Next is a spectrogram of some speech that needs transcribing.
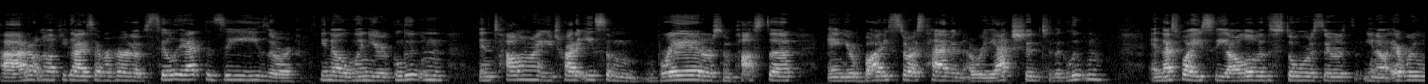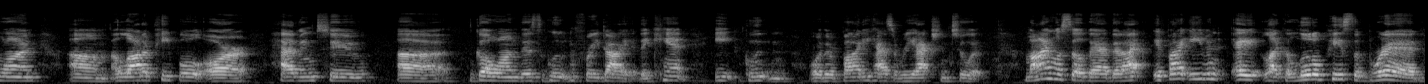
I don't know if you guys ever heard of celiac disease or, you know, when you're gluten intolerant, you try to eat some bread or some pasta and your body starts having a reaction to the gluten. And that's why you see all over the stores, there's, you know, everyone, um, a lot of people are having to uh, go on this gluten-free diet. They can't eat gluten or their body has a reaction to it. Mine was so bad that I, if I even ate like a little piece of bread,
